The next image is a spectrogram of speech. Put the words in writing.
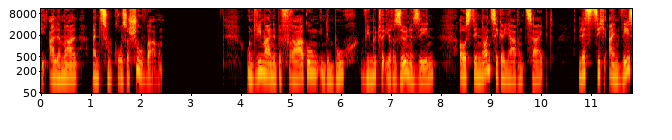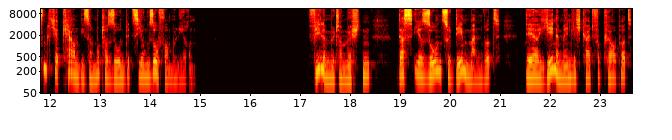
die allemal ein zu großer Schuh waren. Und wie meine Befragung in dem Buch Wie Mütter ihre Söhne sehen aus den 90er Jahren zeigt, lässt sich ein wesentlicher Kern dieser Mutter-Sohn-Beziehung so formulieren. Viele Mütter möchten, dass ihr Sohn zu dem Mann wird, der jene Männlichkeit verkörpert,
